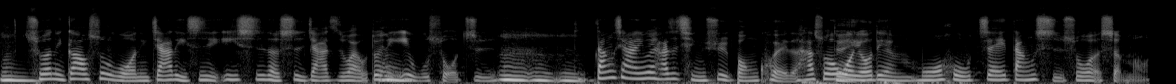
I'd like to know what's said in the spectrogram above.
嗯，除了你告诉我你家里是医师的世家之外，我对你一无所知。嗯嗯嗯。当下因为他是情绪崩溃的，他说我有点模糊 J 当时说了什么，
